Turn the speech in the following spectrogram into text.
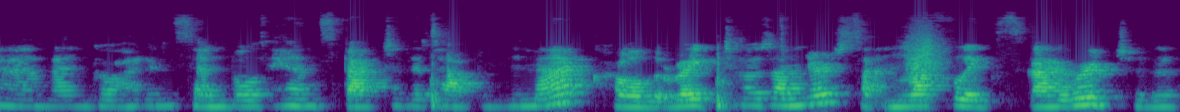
And then go ahead and send both hands back to the top of the mat. Curl the right toes under, send left leg skyward to the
